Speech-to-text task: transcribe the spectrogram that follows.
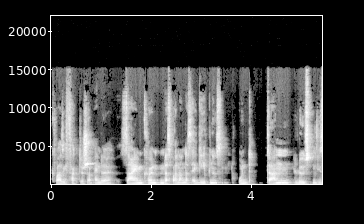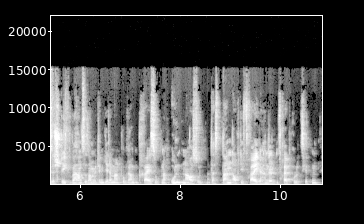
quasi faktisch am Ende sein könnten. Das war dann das Ergebnis. Und dann lösten diese Stegwaren zusammen mit dem Jedermann-Programm einen Preissuch nach unten aus, sodass dann auch die frei gehandelten, frei produzierten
